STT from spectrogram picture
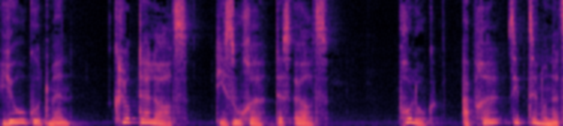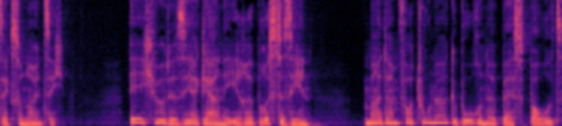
Jo Goodman, Club der Lords, die Suche des Earls. Prolog, April 1796. Ich würde sehr gerne Ihre Brüste sehen. Madame Fortuna, geborene Bess Bowles,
